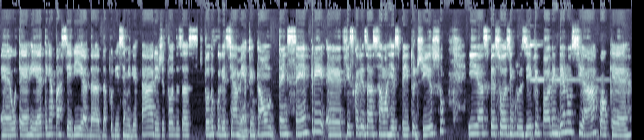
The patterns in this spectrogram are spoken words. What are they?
é, o TRE tem a parceria da, da Polícia Militar e de todas as, todo o policiamento. Então, tem sempre é, fiscalização a respeito disso e as pessoas, inclusive, podem denunciar qualquer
